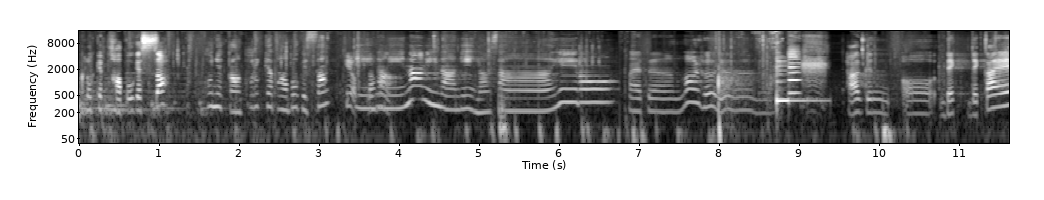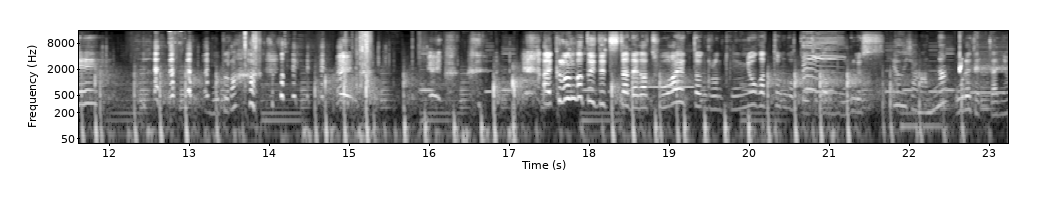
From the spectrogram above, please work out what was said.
그렇게 봐보겠어? 그니까 그렇게 봐보겠어? 필요 없잖아. 니나니나니나 사이로 맑은 물 흐르는 작은 어내 내가에 뭐더라? 아 그런 것도 이제 진짜 내가 좋아했던 그런 동료 같은 것도 이제 난 모르겠어. 기억이 잘 안 나? 오래됐잖요.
